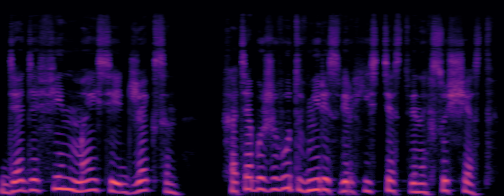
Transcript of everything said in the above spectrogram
Дядя Финн, Мэйси и Джексон хотя бы живут в мире сверхъестественных существ.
